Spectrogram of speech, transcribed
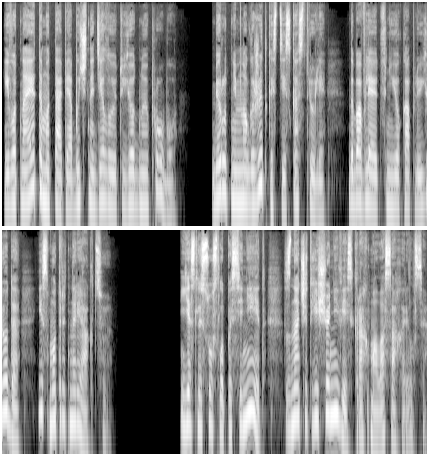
И вот на этом этапе обычно делают йодную пробу. Берут немного жидкости из кастрюли, добавляют в нее каплю йода и смотрят на реакцию. Если сусло посинеет, значит, еще не весь крахмал осахарился.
